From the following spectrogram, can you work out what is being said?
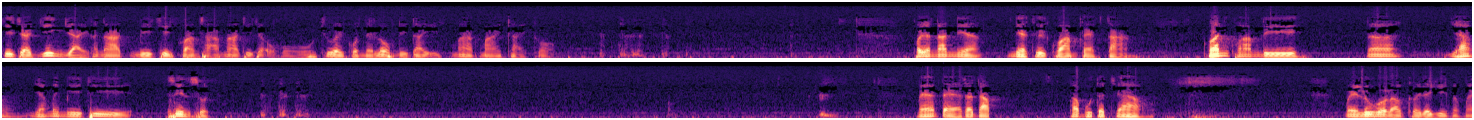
ที่จะยิ่งใหญ่ขนาดมีขีดความสามารถที่จะโอ้โหช่วยคนในโลกนี้ได้อีกมากมายไก่กอง เพราะฉะนั้นเนี่ย เนี่ยคือความแตกต่าง เพราะฉะนั้นความดีนะยังยังไม่มีที่สิ้นสุด แม้แต่ระดับพระพุทธเจ้า ไม่รู้ว่าเราเคยได้ยินบ้างไหม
